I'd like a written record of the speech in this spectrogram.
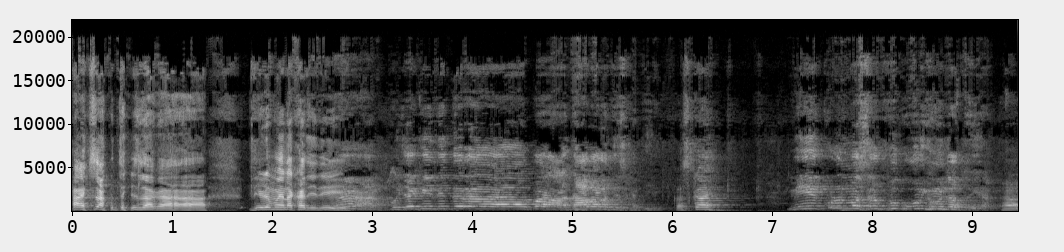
काय सांगतोय लागा दीड महिना खाती ती. आणि पूजा केली तर अं, ब- दहा बारा दिवस खाते. कस काय? मी इकडून मस्त फुगवून घेऊन जातो या हा.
